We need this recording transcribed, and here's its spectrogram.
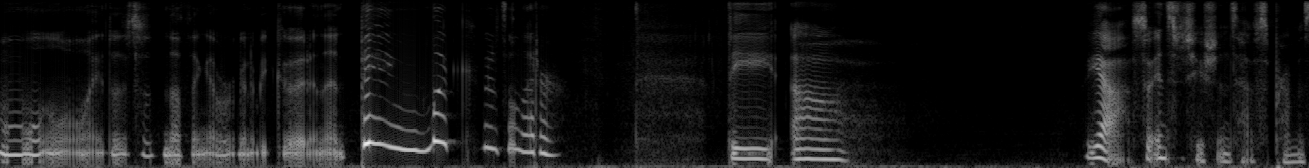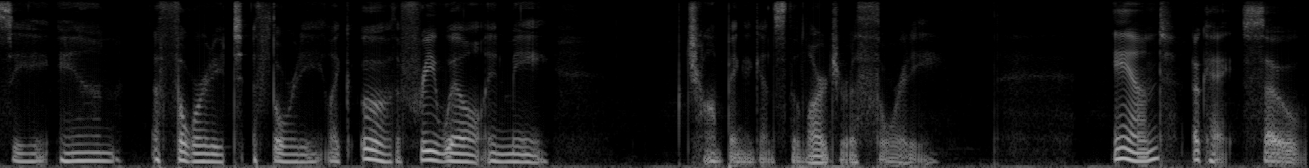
Oh, I just, nothing ever to be good. And then, bing, look, there's a letter. The, uh, yeah, so institutions have supremacy and authority authority like oh the free will in me chomping against the larger authority. And okay, so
